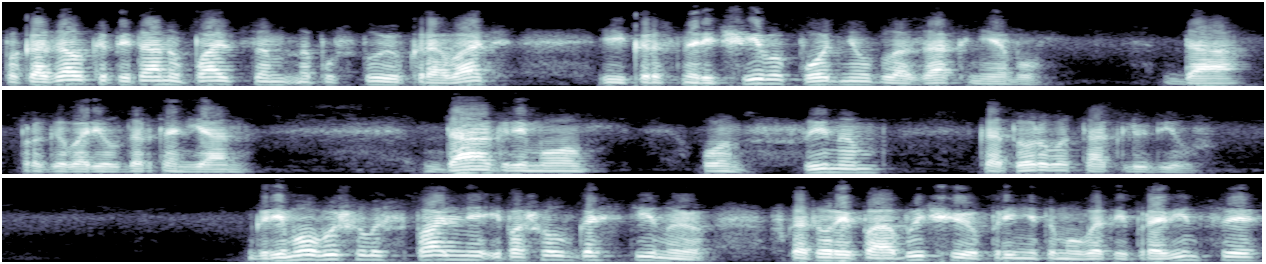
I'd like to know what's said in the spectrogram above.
показал капитану пальцем на пустую кровать и красноречиво поднял глаза к небу. «Да», — проговорил Д'Артаньян, — «да, Гремо, он с сыном, которого так любил». Гремо вышел из спальни и пошел в гостиную, в которой по обычаю, принятому в этой провинции,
